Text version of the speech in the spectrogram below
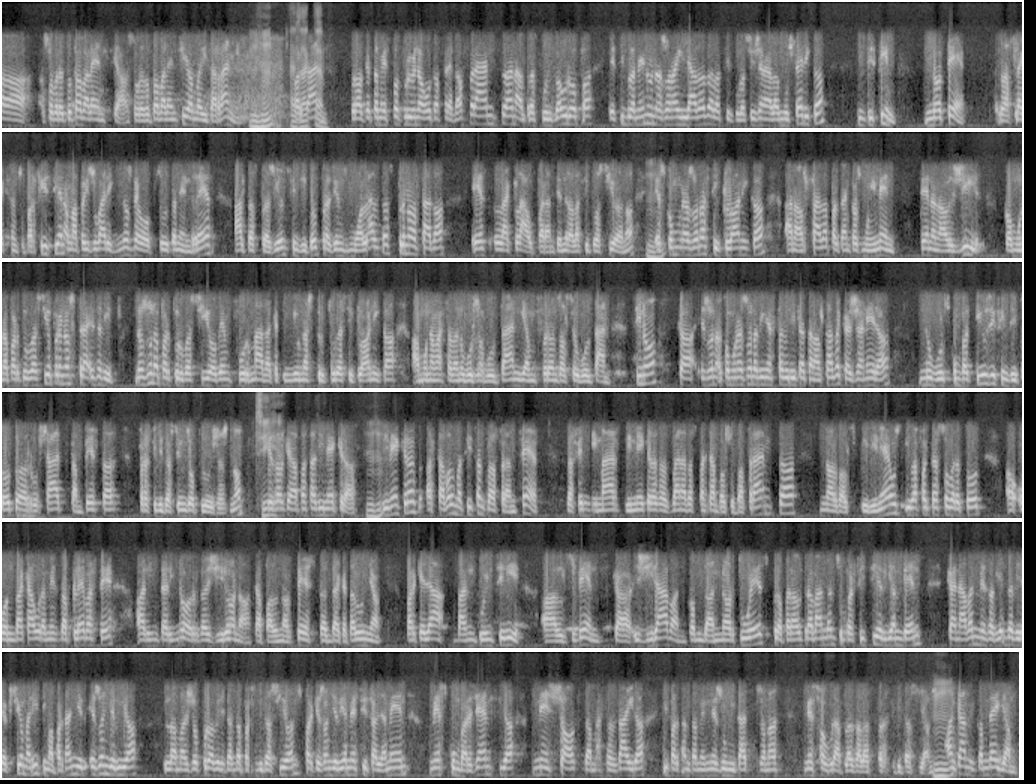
sobretot a València, sobretot a València i al Mediterrani. -huh. Per Exacte. tant, però que també es pot produir una gota freda a França, en altres punts d'Europa, és simplement una zona aïllada de la circulació general atmosfèrica. Insistim, no té reflex en superfície, en el mapa isobàric no es veu absolutament res, altes pressions, fins i tot pressions molt altes, però en alçada és la clau per entendre la situació, no? Mhm. És com una zona ciclònica en alçada, per tant que els moviments tenen el gir com una pertorbació, però no es tra... és a dir, no és una pertorbació ben formada que tingui una estructura ciclònica amb una massa de núvols al voltant i amb fronts al seu voltant, sinó que és una, com una zona d'inestabilitat en alçada que genera núvols convectius i fins i tot eh, ruixats, tempestes, precipitacions o pluges, no? Sí. Que és el que va passar dimecres. Mhm. Dimecres estava al massís central francès. De fet, dimarts, dimecres es va anar despenjant pel sud de França, nord dels Pirineus, i va afectar sobretot eh, on va caure més de ple va ser a l'interior de Girona, cap al nord-est de Catalunya, perquè allà van coincidir els vents que giraven com de nord-oest, però per altra banda en superfície hi havia vents que anaven més aviat de direcció marítima. Per tant, és on hi havia la major probabilitat de precipitacions perquè és on hi havia més cissallament, més convergència, més xoc de masses d'aire i, per tant, també més humitat, zones més favorables a les precipitacions. Mm. En canvi, com dèiem,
